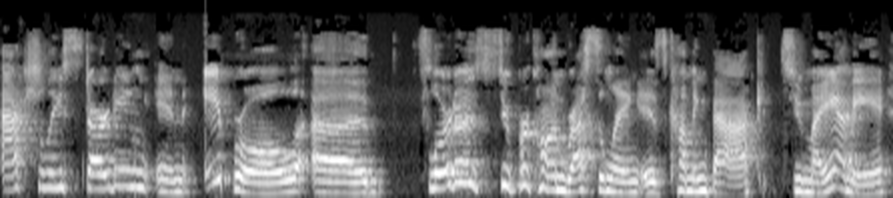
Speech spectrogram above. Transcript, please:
actually, starting in April, uh, Florida Supercon Wrestling is coming back to Miami,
